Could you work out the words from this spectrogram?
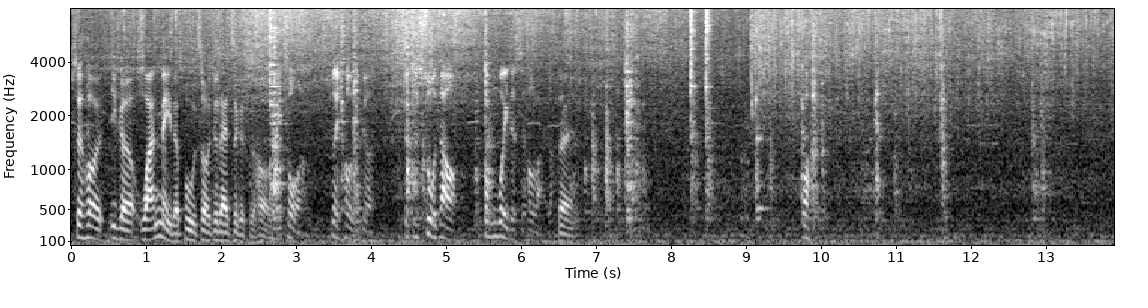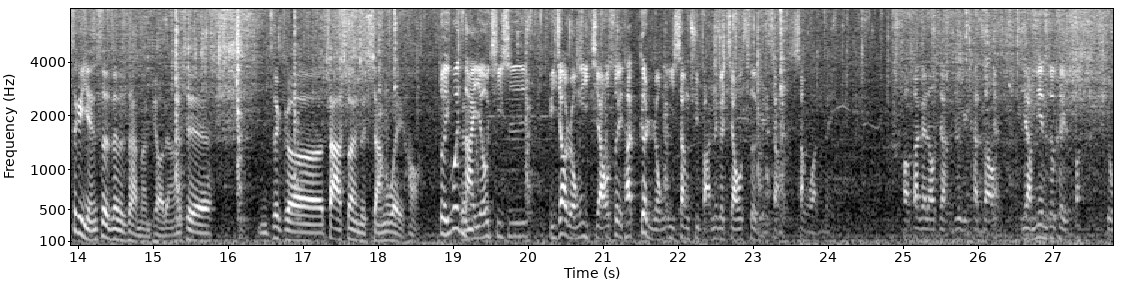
最后一个完美的步骤就在这个时候。没错，最后一个就是塑造风味的时候来了。对。哇。这个颜色真的是还蛮漂亮，而且你这个大蒜的香味哈，对，因为奶油其实比较容易焦，所以它更容易上去把那个焦色给上上完美。好，大概到这样你就可以看到两面都可以放有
